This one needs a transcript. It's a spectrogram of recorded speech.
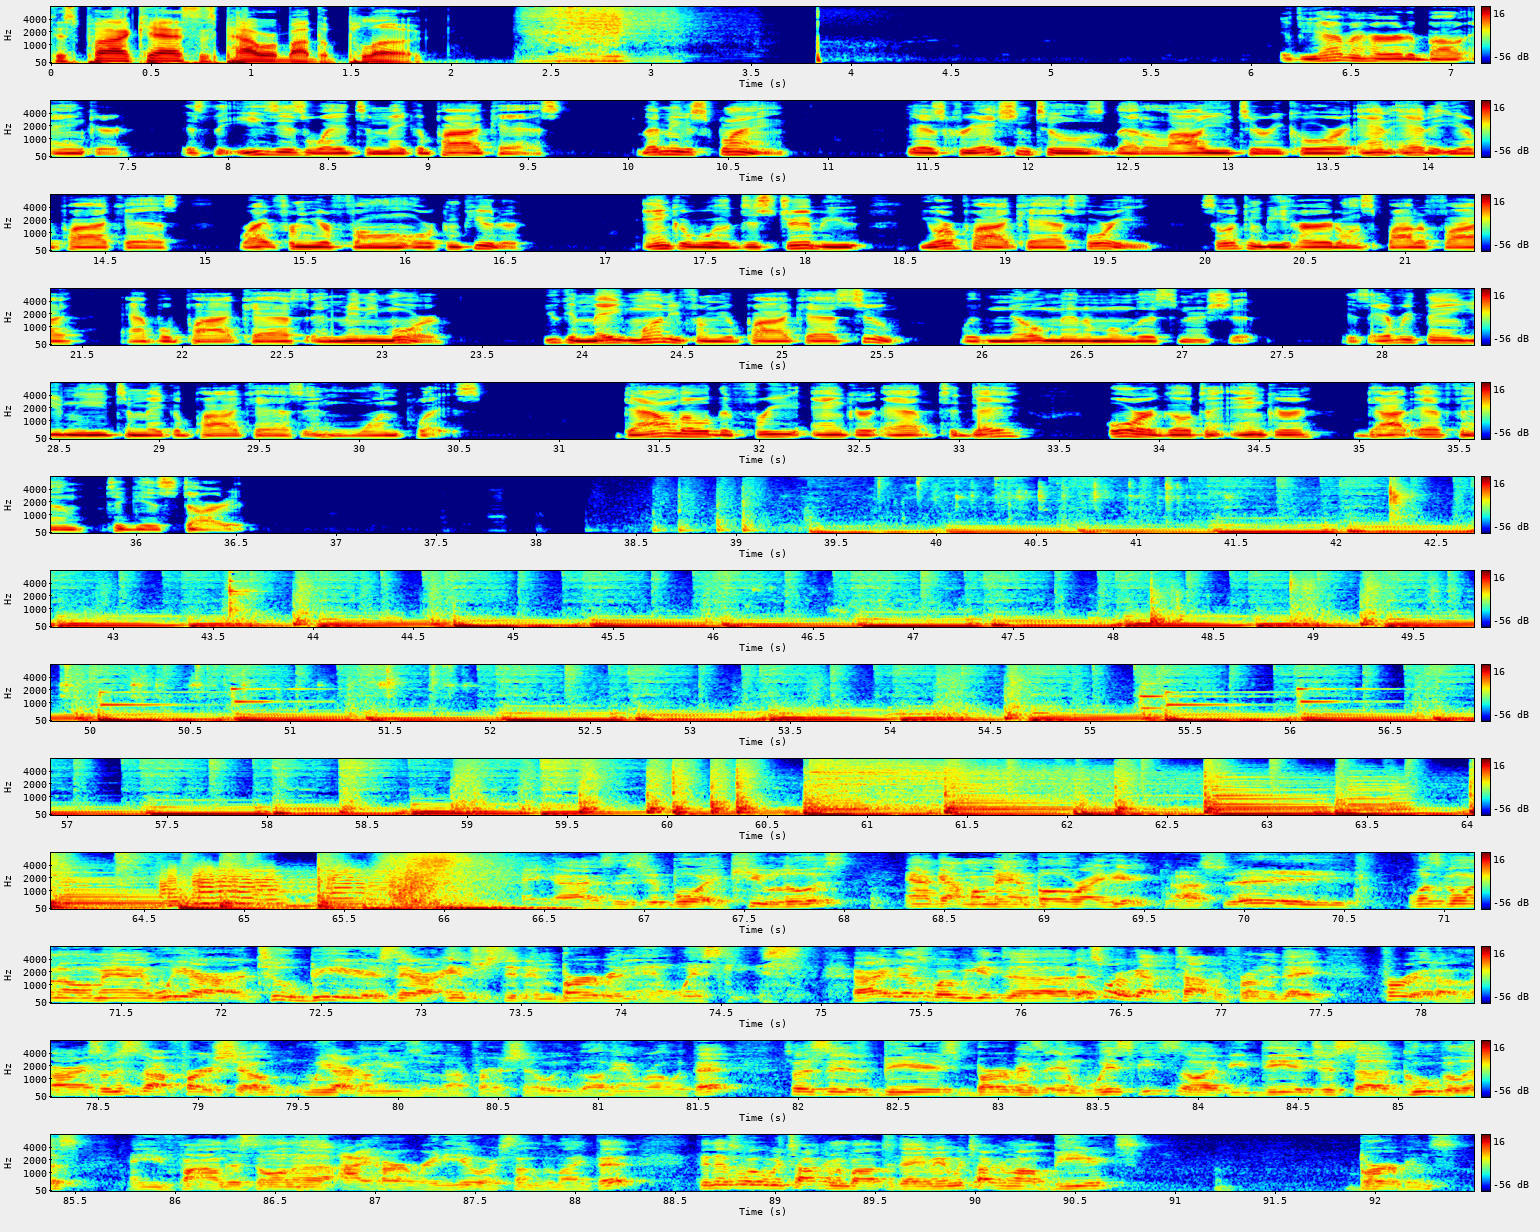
This podcast is powered by The Plug. If you haven't heard about Anchor, it's the easiest way to make a podcast. Let me explain. There's creation tools that allow you to record and edit your podcast right from your phone or computer. Anchor will distribute your podcast for you so it can be heard on Spotify, Apple Podcasts, and many more. You can make money from your podcast too with no minimum listenership. It's everything you need to make a podcast in one place. Download the free Anchor app today or go to anchor.fm to get started. Boy Q Lewis, and I got my man Bo right here. I say, What's going on, man? We are two beers that are interested in bourbon and whiskeys. All right, that's where we get the that's where we got the topic from today. For real though. All right, so this is our first show. We are going to use this as our first show. We can go ahead and roll with that. So this is beers, bourbons, and whiskeys. So if you did just uh, Google us and you found us on uh, iHeartRadio or something like that, then that's what we're talking about today, man. We're talking about beers, bourbons,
